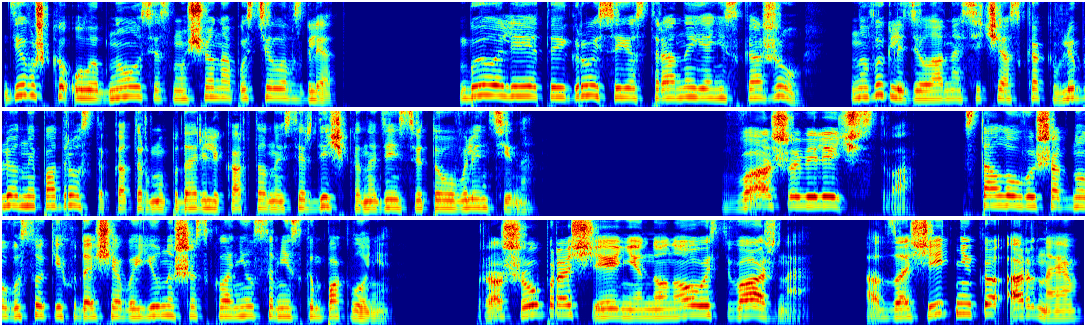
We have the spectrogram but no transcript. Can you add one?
Девушка улыбнулась и смущенно опустила взгляд. Было ли это игрой с ее стороны, я не скажу, но выглядела она сейчас как влюбленный подросток, которому подарили картонное сердечко на День Святого Валентина. «Ваше Величество!» В столовую шагнул высокий худощавый юноша, склонился в низком поклоне. «Прошу прощения, но новость важная. От защитника Арне».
